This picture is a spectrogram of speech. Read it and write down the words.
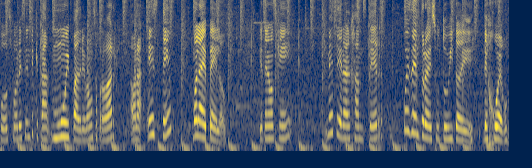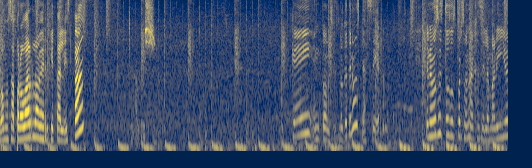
fosforescente que está muy padre. Vamos a probar ahora este, bola de pelo, que tenemos que meter al hámster pues dentro de su tubito de, de, juego. Vamos a probarlo a ver qué tal está. A ver. Ok, entonces lo que tenemos que hacer, tenemos estos dos personajes, el amarillo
